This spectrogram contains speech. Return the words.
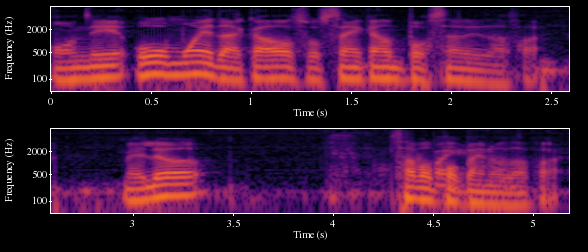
on est au moins d'accord sur 50% des affaires. Mais là, ça va pas bien nos affaires.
